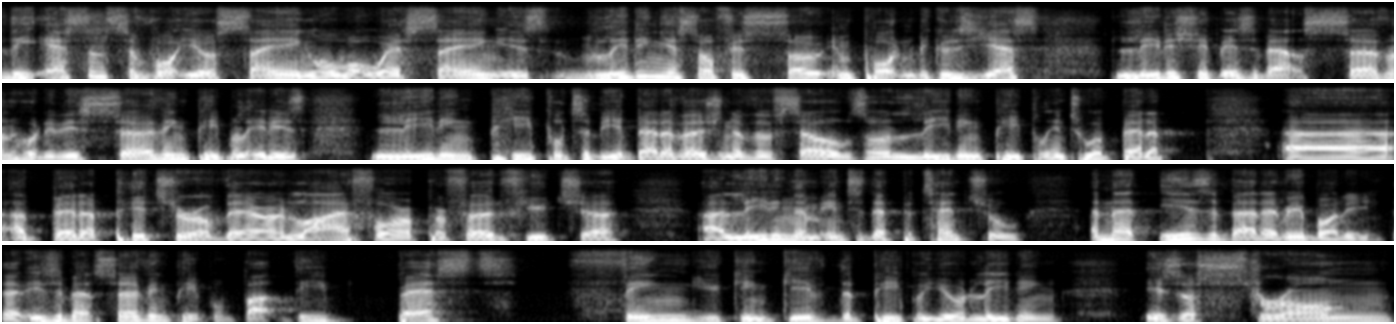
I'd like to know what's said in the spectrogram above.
the essence of what you're saying or what we're saying is leading yourself is so important because yes, leadership is about servanthood. It is serving people. It is leading people to be a better version of themselves or leading people into a better uh, a better picture of their own life or a preferred future, uh, leading them into their potential. And that is about everybody. That is about serving people. But the best thing you can give the people you're leading is a strong,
